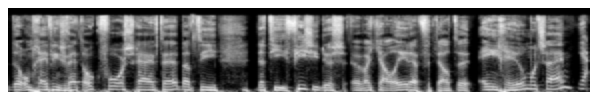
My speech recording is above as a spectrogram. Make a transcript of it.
de omgevingswet ook voorschrijft... Hè, dat, die, dat die visie dus, wat je al eerder hebt verteld... één geheel moet zijn. Ja.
